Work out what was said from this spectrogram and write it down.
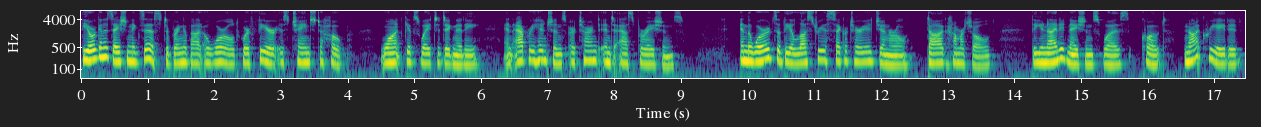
The organization exists to bring about a world where fear is changed to hope, want gives way to dignity, and apprehensions are turned into aspirations. In the words of the illustrious Secretary General Dag Hammarskjöld, the United Nations was, quote, not created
